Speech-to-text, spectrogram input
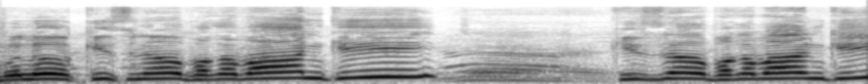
বলো কৃষ্ণ ভগবান কি? কৃষ্ণ ভগবান কি?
